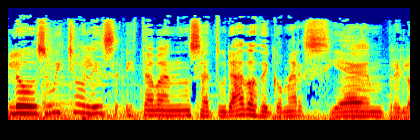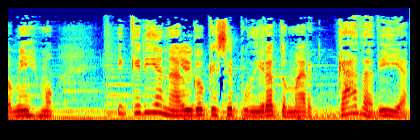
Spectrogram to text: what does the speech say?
Los huicholes estaban saturados de comer siempre lo mismo y querían algo que se pudiera tomar cada día,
